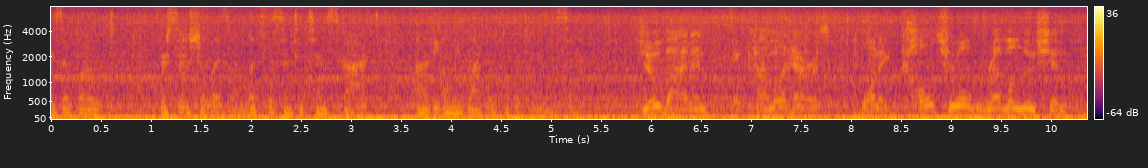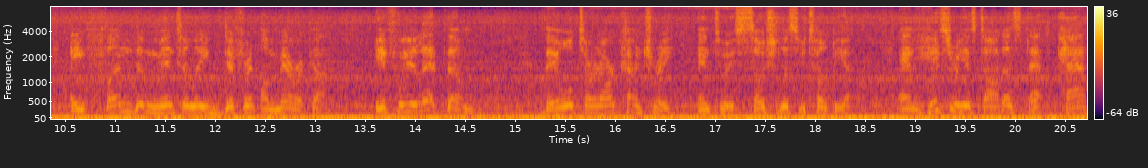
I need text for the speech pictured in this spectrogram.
is a vote for socialism. Let's listen to Tim Scott, uh, the only black Republican in the Senate. Joe Biden and Kamala Harris want a cultural revolution, a fundamentally different America. If we let them, they will turn our country into a socialist utopia. And history has taught us that path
